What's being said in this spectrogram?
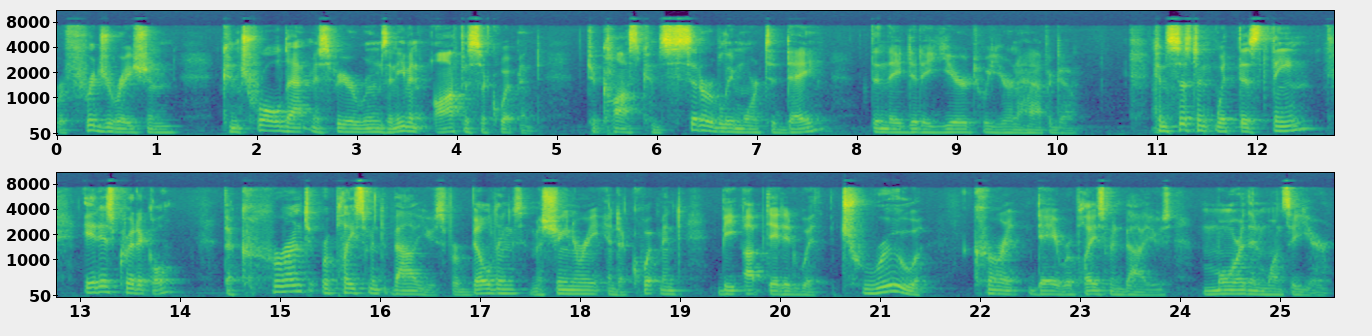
refrigeration, controlled atmosphere rooms, and even office equipment to cost considerably more today than they did a year to a year and a half ago. Consistent with this theme, it is critical the current replacement values for buildings, machinery, and equipment be updated with true current day replacement values more than once a year.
